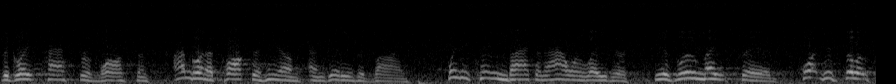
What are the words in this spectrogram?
the great pastor of Boston. I'm going to talk to him and get his advice. When he came back an hour later, his roommate said, what did Phillips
